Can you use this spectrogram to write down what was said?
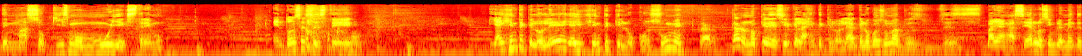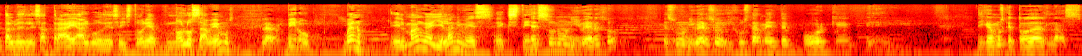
de masoquismo muy extremo. Entonces, este y hay gente que lo lee y hay gente que lo consume. Claro. Claro, no quiere decir que la gente que lo lea, que lo consuma, pues vayan a hacerlo. Simplemente tal vez les atrae algo de esa historia. No lo sabemos. Claro. Pero, bueno, el manga y el anime es extenso. Es un universo, es un universo y justamente porque eh, digamos que todas las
